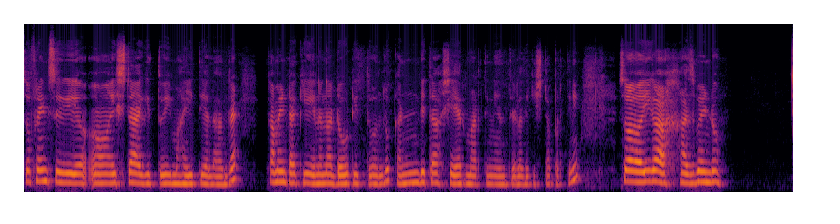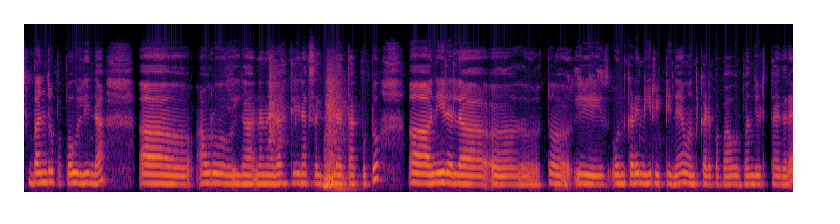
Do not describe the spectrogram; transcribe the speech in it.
ಸೊ ಫ್ರೆಂಡ್ಸ್ ಇಷ್ಟ ಆಗಿತ್ತು ಈ ಮಾಹಿತಿ ಎಲ್ಲ ಅಂದರೆ ಕಮೆಂಟ್ ಹಾಕಿ ಏನನ್ನ ಡೌಟ್ ಇತ್ತು ಅಂದರೂ ಖಂಡಿತ ಶೇರ್ ಮಾಡ್ತೀನಿ ಅಂತ ಹೇಳೋದಕ್ಕೆ ಇಷ್ಟಪಡ್ತೀನಿ. ಸೊ ಈಗ ಹಸ್ಬೆಂಡು ಬಂದರು ಪಾಪ ಹುಲ್ಲಿಂದ ಅವರು ಈಗ ನಾನೆಲ್ಲ ಕ್ಲೀನಾಗಿ ಸಗ್ನೆಲ್ಲ ಎತ್ತಾಕ್ಬಿಟ್ಟು ನೀರೆಲ್ಲ ತೊ, ಈ ಒಂದು ಕಡೆ ನೀರು ಇಟ್ಟಿದ್ದೆ, ಒಂದು ಕಡೆ ಪಾಪ ಅವ್ರು ಬಂದು ಇಡ್ತಾ ಇದ್ದಾರೆ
